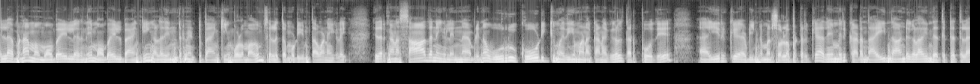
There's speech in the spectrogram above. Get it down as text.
இல்லை அப்படின்னா நம்ம மொபைல்ல இருந்தே மொபைல் பேங்கிங் அல்லது இன்டர்நெட் பேங்கிங் மூலமாகவும் செலுத்த முடியும் தவணைகளை. இதற்கான சாதனைகள் என்ன அப்படின்னா ஒரு கோடிக்கும் அதிகமான கணக்குகள் தற்போது இருக்குது அப்படின்ற மாதிரி சொல்லப்பட்டிருக்கு. அதேமாதிரி கடந்த ஐந்து ஆண்டுகளாக இந்த திட்டத்தில்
